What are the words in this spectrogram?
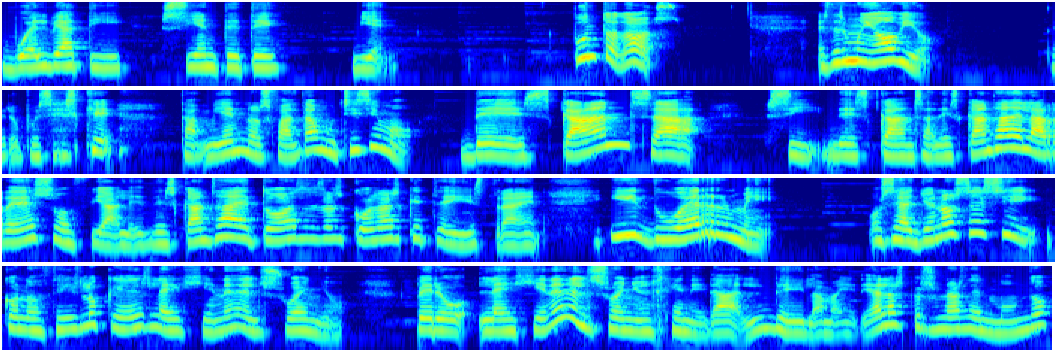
vuelve a ti, siéntete bien. Punto dos. Este es muy obvio, pero pues es que también nos falta muchísimo. Descansa. Sí, descansa, descansa de las redes sociales, descansa de todas esas cosas que te distraen y duerme. O sea, yo no sé si conocéis lo que es la higiene del sueño, pero la higiene del sueño en general de la mayoría de las personas del mundo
